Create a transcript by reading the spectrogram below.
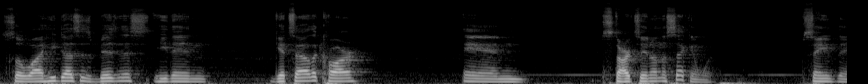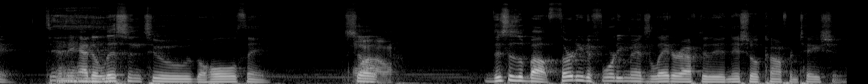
so while he does his business, he then gets out of the car and starts in on the second one. Same thing, and they had to listen to the whole thing. So wow. this is about 30 to 40 minutes later after the initial confrontation.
